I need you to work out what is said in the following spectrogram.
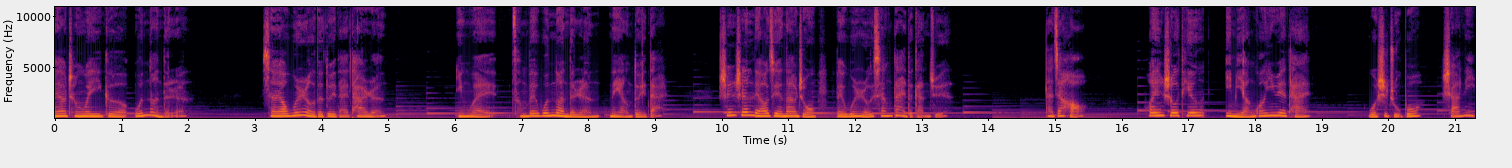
要成为一个温暖的人，想要温柔的对待他人，因为曾被温暖的人那样对待，深深了解那种被温柔相待的感觉。大家好，欢迎收听一米阳光音乐台，我是主播沙妮。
